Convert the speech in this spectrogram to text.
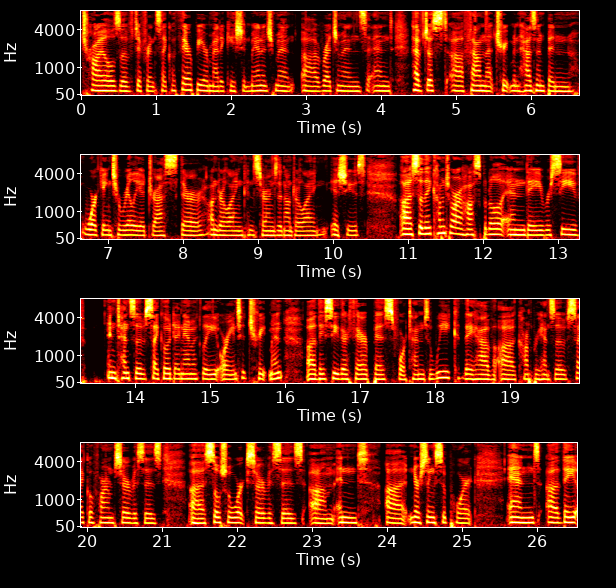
trials of different psychotherapy or medication management regimens, and have just found that treatment hasn't been working to really address address their underlying concerns and underlying issues. Uh, so they come to our hospital and they receive intensive psychodynamically oriented treatment. Uh, they see their therapist four times a week. They have uh, comprehensive psychopharm services, uh, social work services, um, and uh, nursing support and uh, they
